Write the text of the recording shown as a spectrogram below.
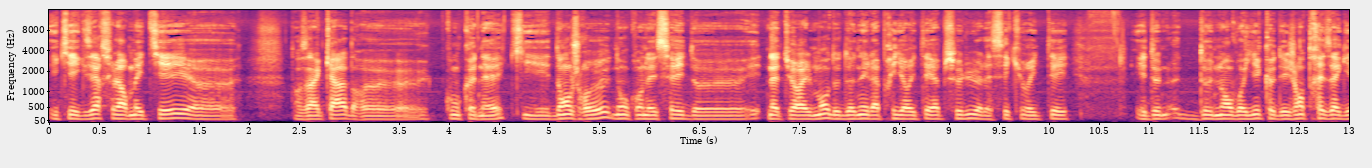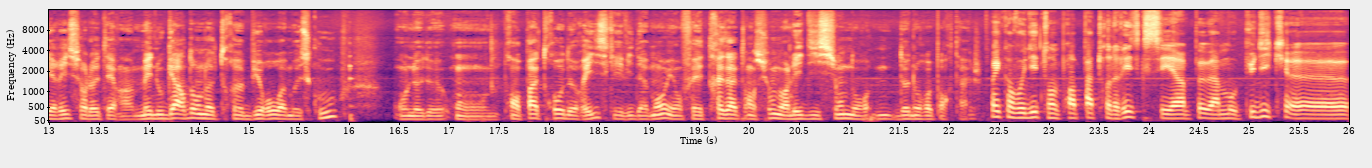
et qui exercent leur métier euh, dans un cadre euh, qu'on connaît, qui est dangereux. Donc on essaye de naturellement de donner la priorité absolue à la sécurité et de, de n'envoyer que des gens très aguerris sur le terrain. Mais nous gardons notre bureau à Moscou. On ne, on ne prend pas trop de risques, évidemment, et on fait très attention dans l'édition de nos, de nos reportages. Oui, quand vous dites on ne prend pas trop de risques, c'est un peu un mot pudique. euh,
